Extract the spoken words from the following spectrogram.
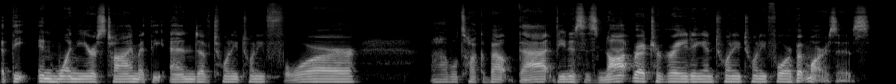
at the in one year's time at the end of 2024. Uh, we'll talk about that. Venus is not retrograding in 2024, but Mars is.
